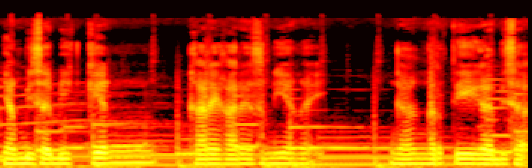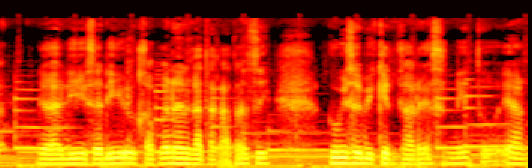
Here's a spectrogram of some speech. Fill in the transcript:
yang bisa bikin karya-karya seni yang nggak ngerti nggak bisa nggak bisa diungkapkan dengan kata-kata sih. Gue bisa bikin karya seni tuh yang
